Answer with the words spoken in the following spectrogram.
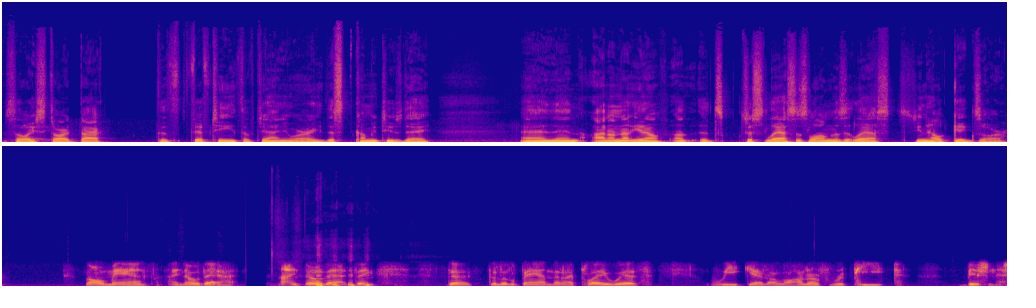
So I start back the 15th of January, this coming Tuesday. And then I don't know, you know, uh, it's just lasts as long as it lasts. You know how gigs are. Oh man, I know that. I know that thing. The the little band that I play with, we get a lot of repeat business.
